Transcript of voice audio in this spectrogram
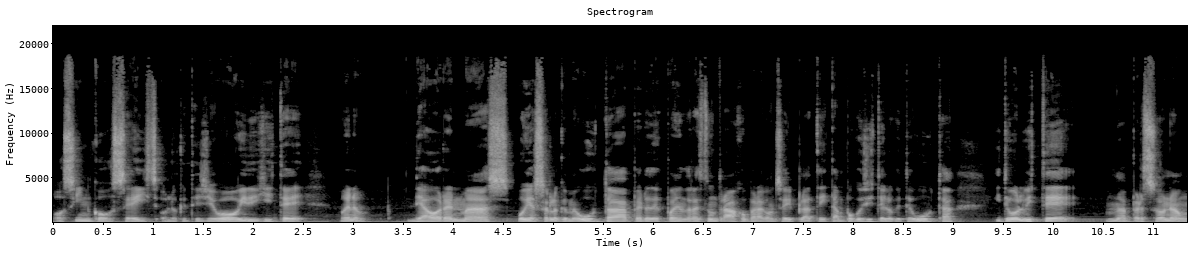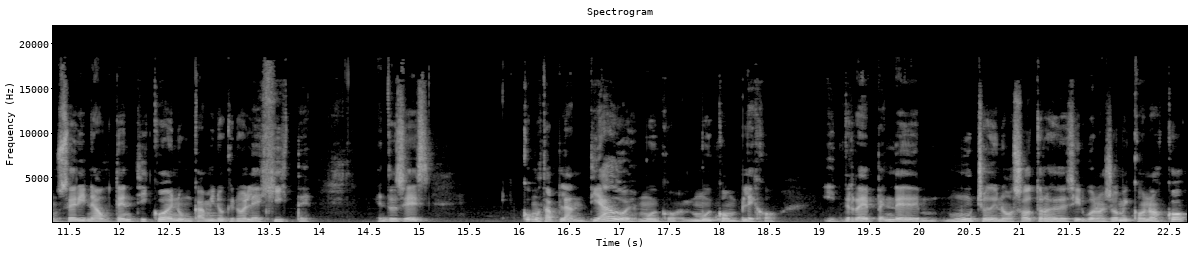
o cinco o seis, o lo que te llevó, y dijiste, bueno, de ahora en más voy a hacer lo que me gusta, pero después entraste a un trabajo para conseguir plata y tampoco hiciste lo que te gusta, y te volviste una persona, un ser inauténtico en un camino que no elegiste. Entonces, cómo está planteado es muy, muy complejo y depende de mucho de nosotros de decir, bueno, yo me conozco,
